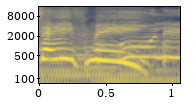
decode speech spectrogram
Save me!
